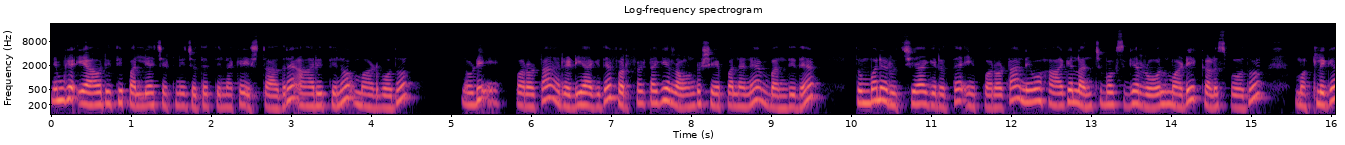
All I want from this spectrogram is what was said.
ನಿಮಗೆ ಯಾವ ರೀತಿ ಪಲ್ಯ, ಚಟ್ನಿ ಜೊತೆ ತಿನ್ನೋಕ್ಕೆ ಇಷ್ಟ ಆದರೆ ಆ ರೀತಿಯೂ ಮಾಡ್ಬೋದು. ನೋಡಿ, ಪರೋಟ ರೆಡಿಯಾಗಿದೆ. ಪರ್ಫೆಕ್ಟಾಗಿ ರೌಂಡು ಶೇಪಲ್ಲೇ ಬಂದಿದೆ. ತುಂಬಾ ರುಚಿಯಾಗಿರುತ್ತೆ ಈ ಪರೋಟ. ನೀವು ಹಾಗೆ ಲಂಚ್ ಬಾಕ್ಸ್ಗೆ ರೋಲ್ ಮಾಡಿ ಕಳಿಸ್ಬೋದು. ಮಕ್ಕಳಿಗೆ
